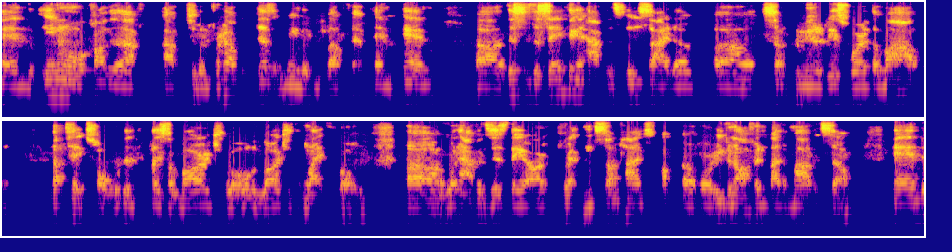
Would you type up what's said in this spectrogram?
And even when we're calling out, out to them for help, it doesn't mean that we love them. And and uh, this is the same thing that happens inside of uh, some communities where the mob uh, takes hold and plays a large role, a larger than life role. Uh, what happens is they are threatened, sometimes uh, or even often by the mob itself, and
